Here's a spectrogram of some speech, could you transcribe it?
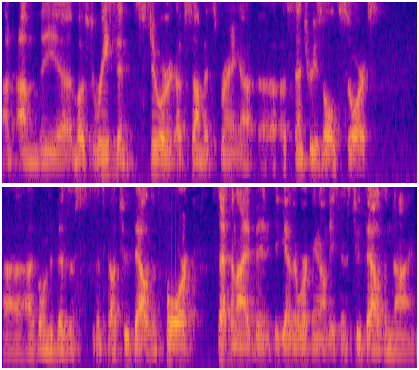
I'm, I'm the uh, most recent steward of Summit Spring, a, a, a centuries old source. Uh, I've owned the business since about 2004. Seth and I have been together working on these since 2009.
